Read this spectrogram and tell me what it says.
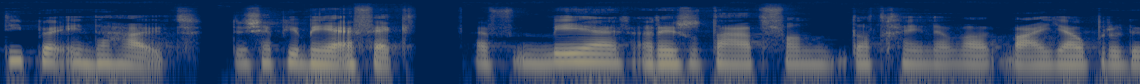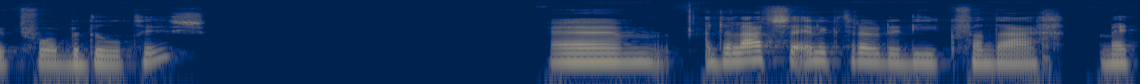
dieper in de huid. Dus heb je meer effect. Heb meer resultaat van datgene waar jouw product voor bedoeld is. Um, de laatste elektrode die ik vandaag met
